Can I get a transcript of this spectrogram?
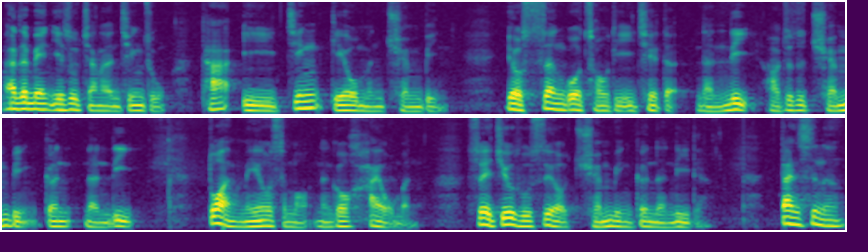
那这边耶稣讲得很清楚，他已经给我们权柄，又胜过仇敌一切的能力。好，就是权柄跟能力，断没有什么能够害我们。所以基督徒是有权柄跟能力的。但是呢，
